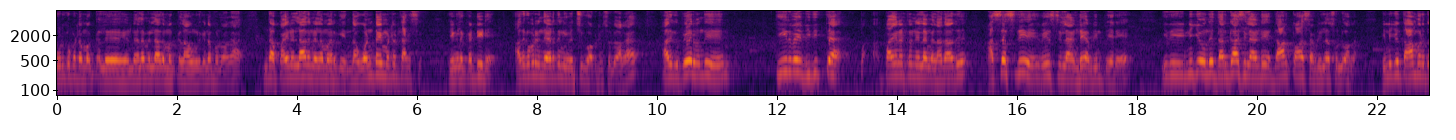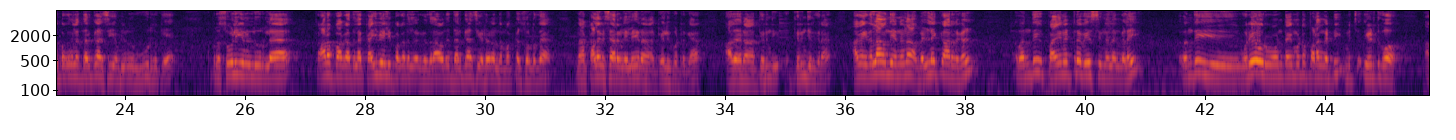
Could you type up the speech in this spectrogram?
ஒடுக்கப்பட்ட மக்கள் நிலம் இல்லாத மக்கள் அவங்களுக்கு என்ன பண்ணுவாங்க? இந்த பயனில்லாத நிலமாக இருக்குது இந்த ஒன் டைம் மட்டும் டேக்ஸ் எங்களுக்கு கட்டிவிடு அதுக்கப்புறம் இந்த இடத்த நீ வச்சுக்கோ அப்படின்னு சொல்லுவாங்க. அதுக்கு பேர் வந்து தீர்வை விதித்த ப பயனற்ற நிலங்கள். அதாவது அசஸ்டு வேஸ்ட் லேண்டு அப்படின்னு பேர். இது இன்றைக்கும் வந்து தர்காசி லேண்டு டார்க் காஸ்ட் அப்படின்லாம் சொல்லுவாங்க. இன்றைக்கும் தாம்பரத்து பக்கத்தில் தர்காசி அப்படின்னு ஒரு ஊர் இருக்குது அப்புறம் சோழிங்கநல்லூரில் காரப்பாக்கத்தில் கைவேலி பக்கத்தில் இருக்கிறதெல்லாம் வந்து தர்காசி இடம் அந்த மக்கள் சொல்கிறத நான் கள விசாரணையிலேயே நான் கேள்விப்பட்டிருக்கேன். அதை நான் தெரிஞ்சு தெரிஞ்சிருக்கிறேன். ஆக இதெல்லாம் வந்து என்னென்னா வெள்ளைக்காரர்கள் வந்து பயனற்ற வேஸ்ட் நிலங்களை வந்து ஒரே ஒரு ஒன் டைம் மட்டும் படம் கட்டி மிச்சம் எடுத்துக்கோ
